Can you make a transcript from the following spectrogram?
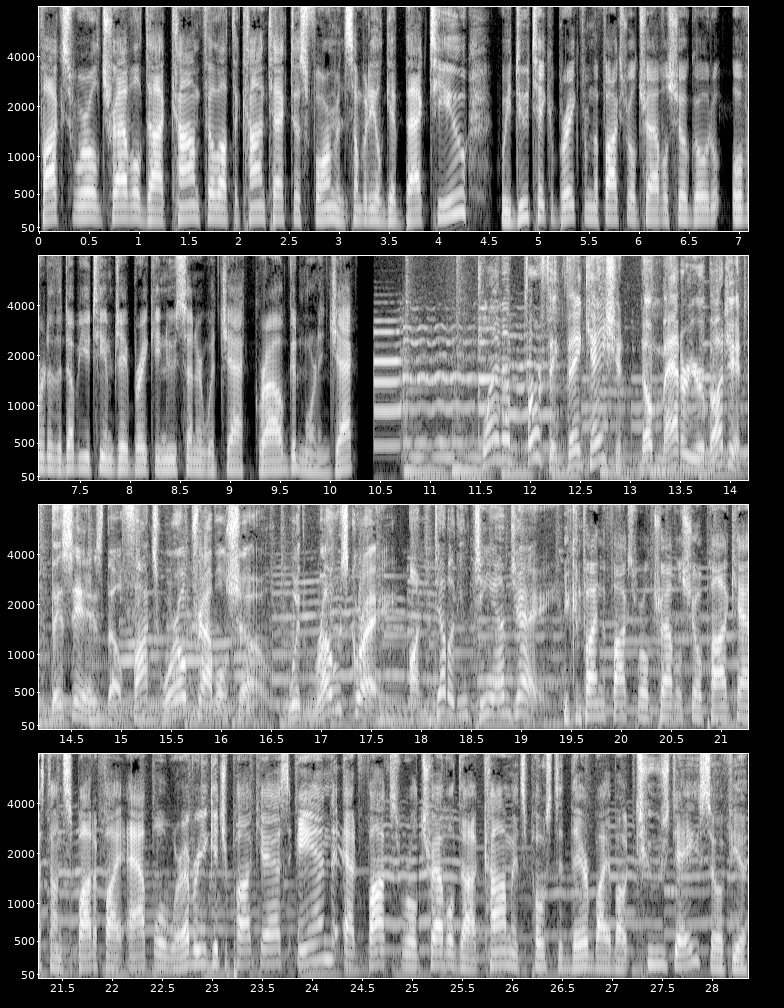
foxworldtravel.com. Fill out the contact us form and somebody will get back to you. We do take a break from the Fox World Travel Show. Go to, over to the WTMJ Breaking News Center with Jack Grau. Good morning, Jack. Plan a perfect vacation, no matter your budget. This is the Fox World Travel Show with Rose Gray on WTMJ. You can find the Fox World Travel Show podcast on Spotify, Apple, wherever you get your podcasts, and at foxworldtravel.com. It's posted there by about Tuesday. So if you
